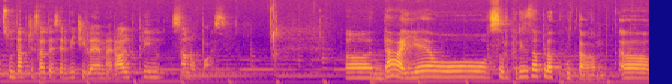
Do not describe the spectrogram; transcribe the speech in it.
sunt accesate serviciile Emerald prin Sanopas. Uh, da, e o surpriză plăcută. Uh,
